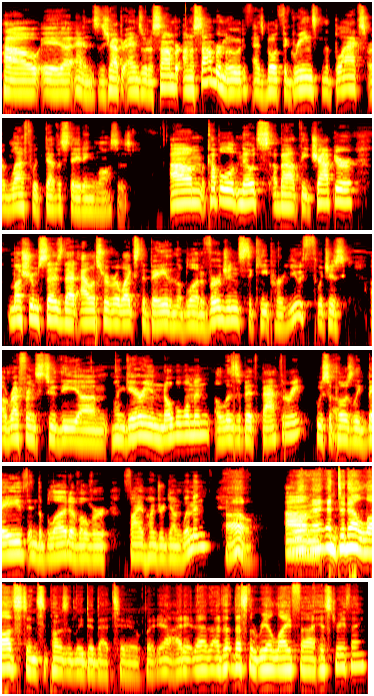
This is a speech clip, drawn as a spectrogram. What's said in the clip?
how it uh, ends. The chapter ends with a somber on a somber mood as both the Greens and the Blacks are left with devastating losses. Um, a couple of notes about the chapter. Mushroom says that Alice River likes to bathe in the blood of virgins to keep her youth, which is a reference to the um, Hungarian noblewoman Elizabeth Bathory, who supposedly oh. bathed in the blood of over 500 young women. Oh. Um, well, and, and Donal Lothston supposedly did that too. But yeah, I did, that, that's the real life uh, history thing.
